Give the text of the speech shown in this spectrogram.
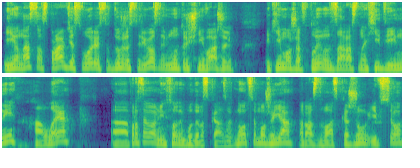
І у нас насправді створюється дуже серйозний внутрішній важель, який може вплинути зараз на хід війни, але про це вам ніхто не буде розказувати. Ну, це може я раз-два скажу і все.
